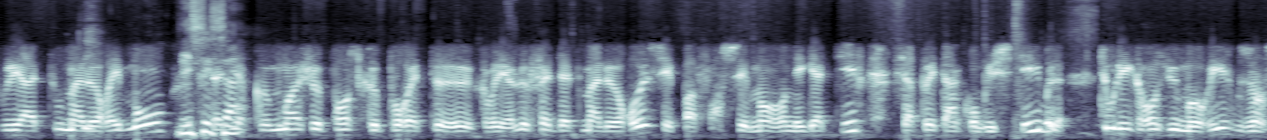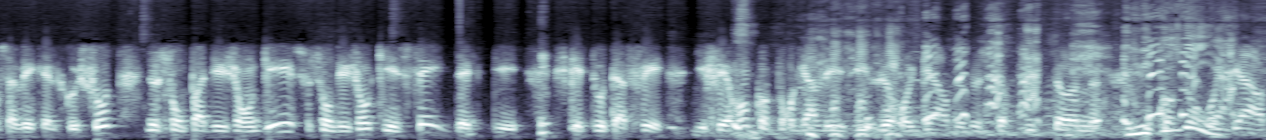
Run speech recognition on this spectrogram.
vous voulez, à tout malheur est bon. Mais c'est ça. C'est-à-dire que moi, je pense que pour être, euh, comment dire, le fait d'être malheureux, c'est pas forcément négatif, ça peut être un combustible. Tous les grands humoristes, vous en savez quelque chose, ne sont pas des gens gays, ce sont des gens qui essayent d'être gays. Ce qui est tout à fait différent quand on regarde les, le regard de Mr. Keaton. Lui, quand il on regarde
